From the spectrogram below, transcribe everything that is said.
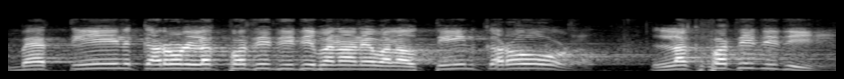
मैं तीन करोड़ लखपति दीदी बनाने वाला हूँ। तीन करोड़ लखपति दीदी।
